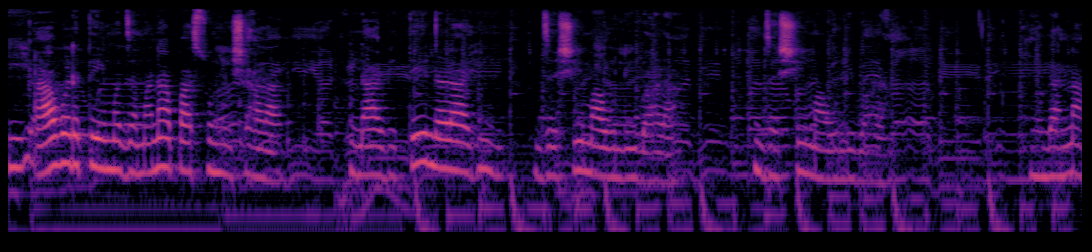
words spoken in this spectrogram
ही आवडते मज मनापासून शाळा. लाविते लळाही जशी माऊली बाळा जशी माऊली बाळा. मुलांना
